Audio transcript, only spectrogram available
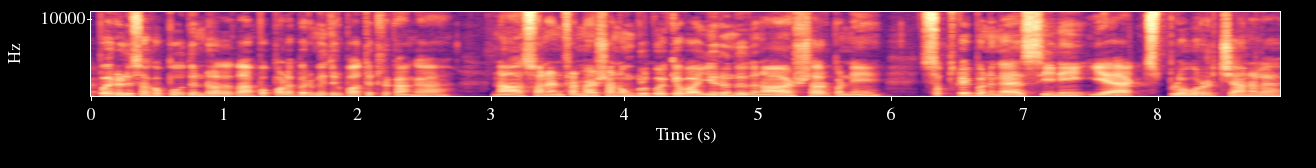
எப்போ ரிலீஸ் ஆக போகுதுன்றதை தான் இப்போ பல பேரும் எதிர்பார்த்துட்ருக்காங்க நான் சொன்ன இன்ஃபர்மேஷன் உங்களுக்கு ஓகேவா இருந்ததுன்னா ஷேர் பண்ணி சப்ஸ்கிரைப் பண்ணுங்கள் சினி எக்ஸ்ப்ளோர் சேனலை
